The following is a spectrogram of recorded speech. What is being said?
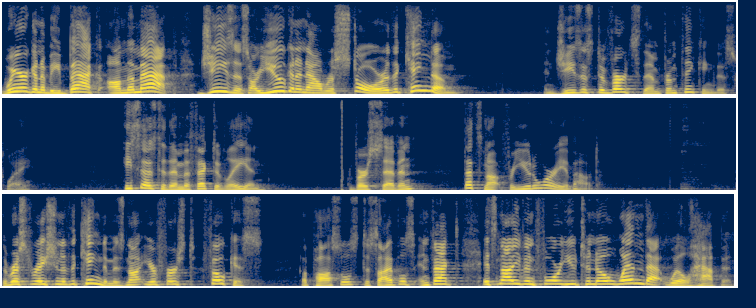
we're going to be back on the map. Jesus, are you going to now restore the kingdom? And Jesus diverts them from thinking this way. He says to them effectively, and Verse 7 that's not for you to worry about. The restoration of the kingdom is not your first focus, apostles, disciples. In fact, it's not even for you to know when that will happen.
